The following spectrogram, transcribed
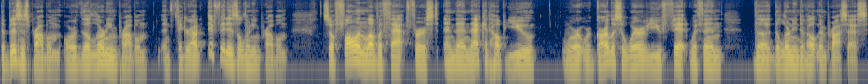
the business problem or the learning problem and figure out if it is a learning problem so fall in love with that first and then that could help you regardless of wherever you fit within the the learning development process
